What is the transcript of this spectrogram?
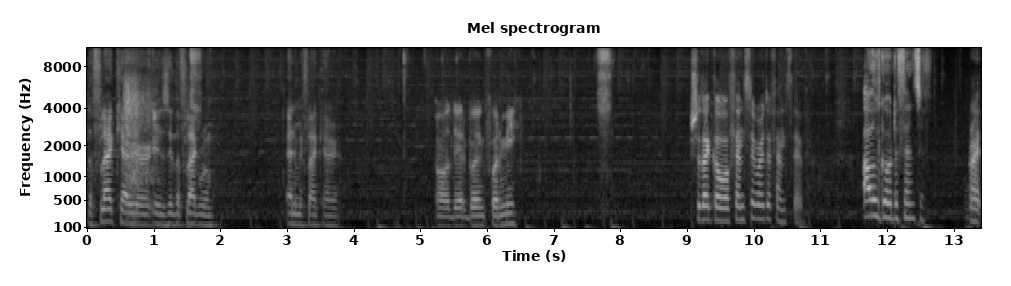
The flag carrier is in the flag room. Enemy flag carrier. Oh, they're going for me. should I go offensive or defensive? I'll go defensive. Right.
